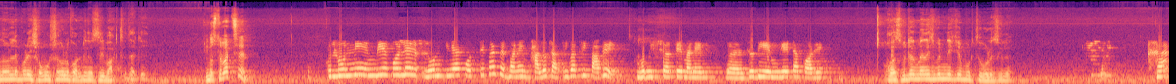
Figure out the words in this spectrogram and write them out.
নাহলে পরে এই সমস্যাগুলো কন্টিনিউসলি বাড়তে থাকে। বুঝতে পারছেন? লোন নিয়ে এমবিএ করলে লোন ক্লিয়ার করতে পারবে? মানে ভালো চাকরি বাকরি পাবে? ভবিষ্যতে মানে যদি এমবিএটা করে। হসপিটাল ম্যানেজমেন্ট নিয়ে কে পড়তে বলেছিল? হ্যাঁ?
